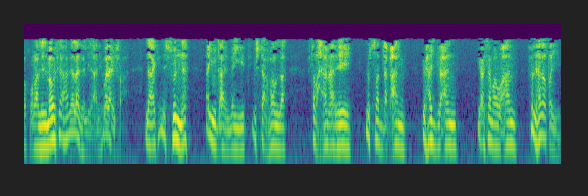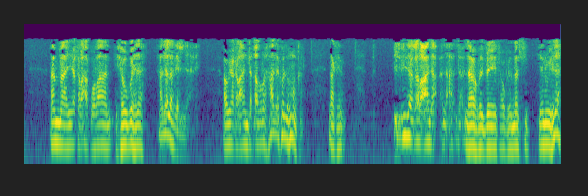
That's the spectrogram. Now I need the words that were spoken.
القرآن للموتى هذا لا دليل عليه ولا يشرع. لكن السنة أن يدعى الميت يستغفر له يترحم عليه يتصدق عنه يحج عنه يعتمر عنه كل هذا طيب. أما أن يقرأ القرآن لثوبه له هذا لا دليل عليه. أو يقرأ عند قبره هذا كله منكر. لكن إذا قرأ له في البيت أو في المسجد ينويه له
